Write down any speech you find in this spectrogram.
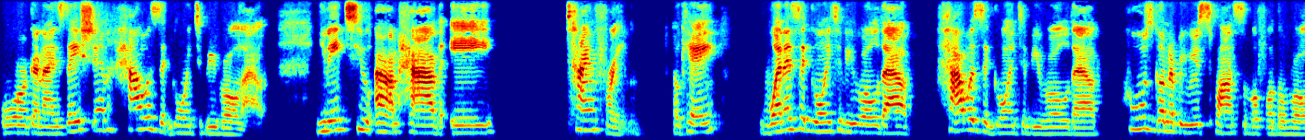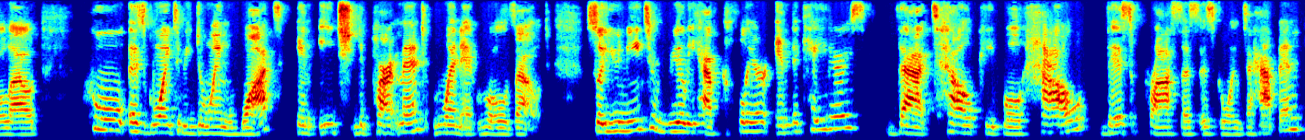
or organization? How is it going to be rolled out? You need to um, have a time frame okay when is it going to be rolled out how is it going to be rolled out who's going to be responsible for the rollout who is going to be doing what in each department when it rolls out. So you need to really have clear indicators that tell people how this process is going to happen,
